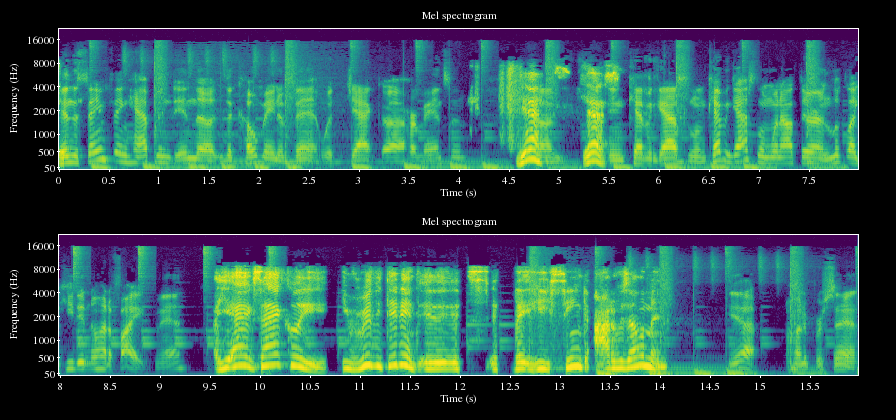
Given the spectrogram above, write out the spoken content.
And the same thing happened in the the co-main event with Jack uh, Hermansson yes, um, yes, and Kevin Gastelum. Kevin Gastelum went out there and looked like he didn't know how to fight, man. yeah, exactly. He really didn't. It, it's it, they, he seemed out of his element. Yeah, hundred percent.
